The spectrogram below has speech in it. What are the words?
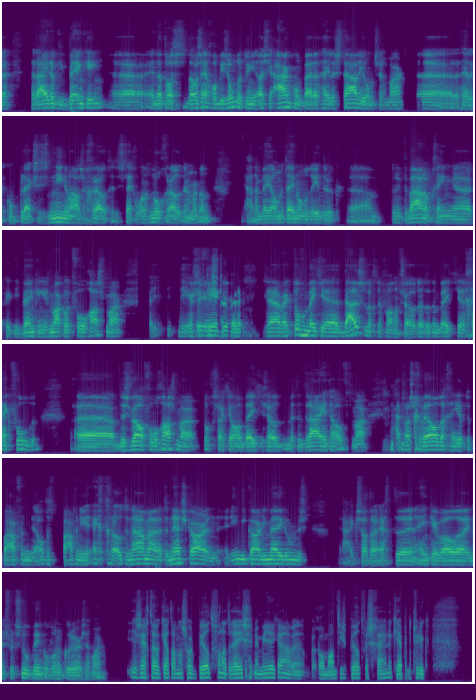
rijden op die banking. Uh, en dat was, dat was echt wel bijzonder. Toen je, als je aankomt bij dat hele stadion, zeg maar. Uh, dat hele complex. Het is niet normaal zo groot. Het is tegenwoordig nog groter. Maar dan, ja, dan ben je al meteen onder de indruk. Uh, toen ik de baan op ging. kijk, die banking is makkelijk vol gas. Maar de eerste, de eerste keer, keer. Werd, ik, ja, werd ik toch een beetje duizelig ervan of zo. Dat het een beetje gek voelde. Uh, dus wel vol gas, maar toch zat je al een beetje zo met een draai in het hoofd. Maar ja, het was geweldig. En je hebt een paar van, altijd een paar van die echt grote namen uit de NASCAR en, en IndyCar die meedoen. Dus ja, ik zat daar echt uh, in één keer wel uh, in een soort snoepwinkel voor een coureur, zeg maar. Je zegt ook, je had dan een soort beeld van het race in Amerika. Een romantisch beeld waarschijnlijk. Je hebt natuurlijk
